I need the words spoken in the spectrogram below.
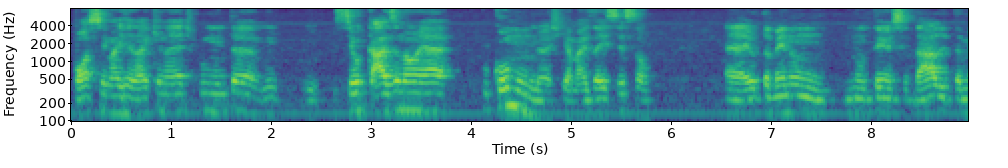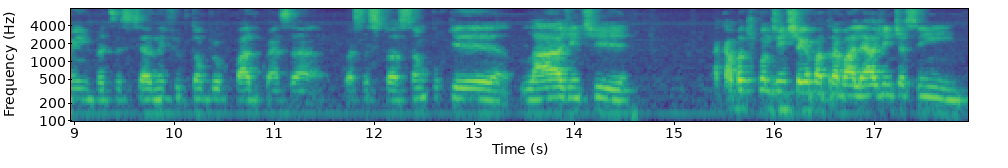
posso imaginar que não é tipo muita. Seu caso não é o comum, né? Acho que é mais a exceção. É, eu também não, não tenho esse dado e também, para ser sincero, nem fico tão preocupado com essa, com essa situação, porque lá a gente. Acaba que quando a gente chega para trabalhar, a gente, assim,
